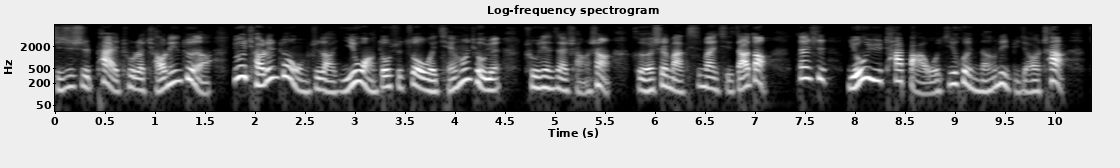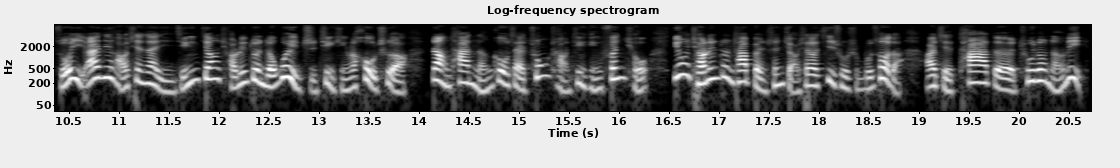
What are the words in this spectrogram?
其实是派出了乔林顿啊，因为乔林顿我们知道以往都是作为前锋球员出现在场上和圣马克西曼一起搭档，但是由于他把握机会能力比较差，所以安迪豪现在已经将乔林顿的位置进行了后撤啊，让他能够在中场进行分球，因为乔林顿他本身脚下的技术是不错的，而且他的出球能力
